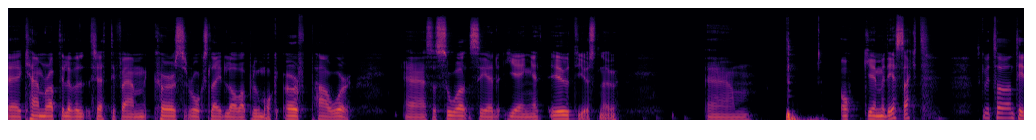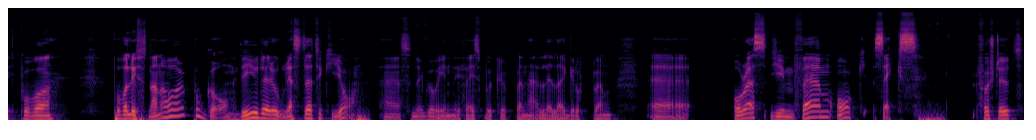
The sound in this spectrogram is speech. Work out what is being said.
Uh, Camera up till level 35, Curse, Rock Slide, Lava Plume och Earth Power. Eh, så så ser gänget ut just nu. Ehm, och med det sagt ska vi ta en titt på vad, på vad lyssnarna har på gång. Det är ju det roligaste tycker jag. Eh, så nu går vi in i Facebookgruppen, här lilla gruppen. Eh, Oras, Gym 5 och 6. Först ut,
